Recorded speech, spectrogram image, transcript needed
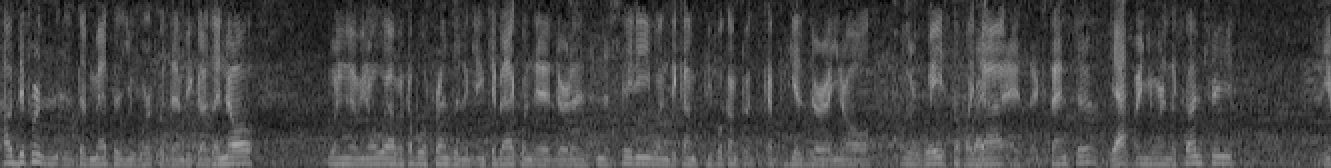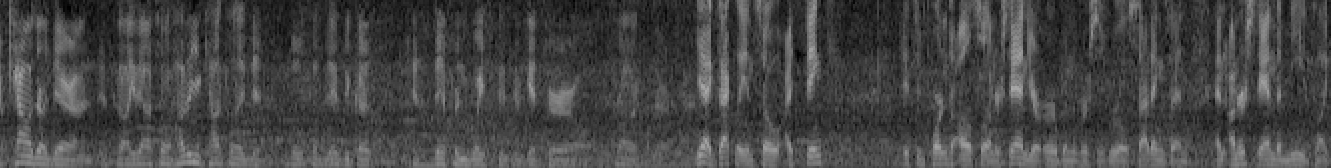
How different is the method you work with them? Because I know when you know we have a couple of friends in, in Quebec when they, they're in the city when they come people come, come get their you know all their waste stuff like Right. that. It's expensive. Yeah. When you're in the country, you know cows are there and it's like that. So how do you calculate that both of them? Because it's different ways to, to get your uh, products out there. Yeah, exactly. And so I think it's important to also understand your urban versus rural settings and, and understand the needs. Like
